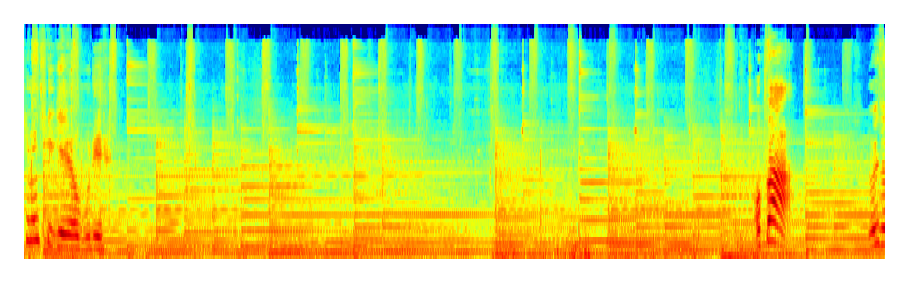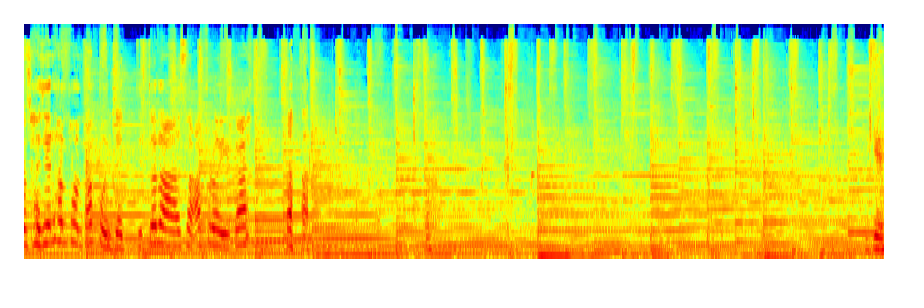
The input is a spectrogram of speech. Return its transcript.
초록색이에요, 물이. 오빠 여기서 사진 한 판 받고 이제 뒤돌아와서 앞으로 이가 이게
